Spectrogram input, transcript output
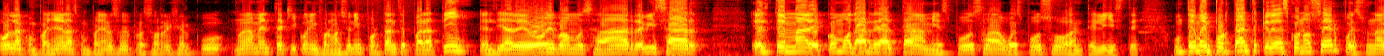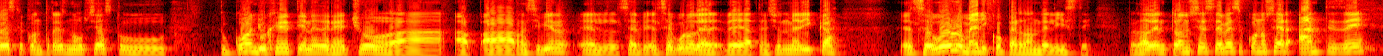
Hola compañeras, compañeros, soy el profesor Rigel Q. Nuevamente aquí con información importante para ti. El día de hoy vamos a revisar el tema de cómo dar de alta a mi esposa o esposo ante el ISTE. Un tema importante que debes conocer, pues una vez que con tres nupcias tu, tu cónyuge tiene derecho a, recibir el, el seguro de, de, atención médica, el seguro médico, perdón, del ISTE. ¿Verdad? Entonces debes conocer antes de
